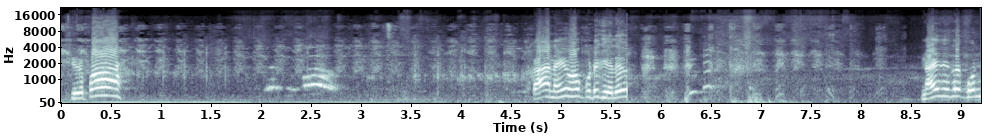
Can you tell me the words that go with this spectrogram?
शिरपा! काय नाही हो? कुठे गेले? नाही देता कोण?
